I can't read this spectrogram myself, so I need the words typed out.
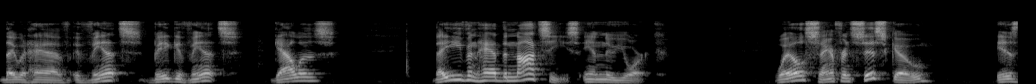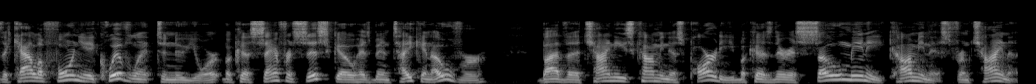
they would have events, big events, galas, they even had the Nazis in New York. Well, San Francisco is the California equivalent to New York because San Francisco has been taken over by the Chinese Communist Party because there is so many communists from China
